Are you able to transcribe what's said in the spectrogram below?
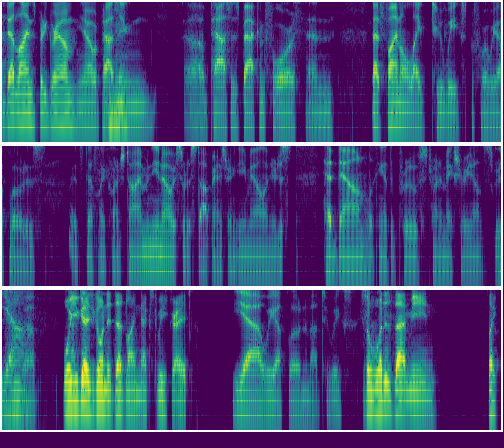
deadline's pretty grim. You know, we're passing uh, passes back and forth, and that final like two weeks before we upload is it's definitely crunch time. And you know, we sort of stop answering email, and you're just head down looking at the proofs, trying to make sure you don't screw things up. Well, you guys go into deadline next week, right? Yeah, we upload in about two weeks. So what does that mean? Like,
